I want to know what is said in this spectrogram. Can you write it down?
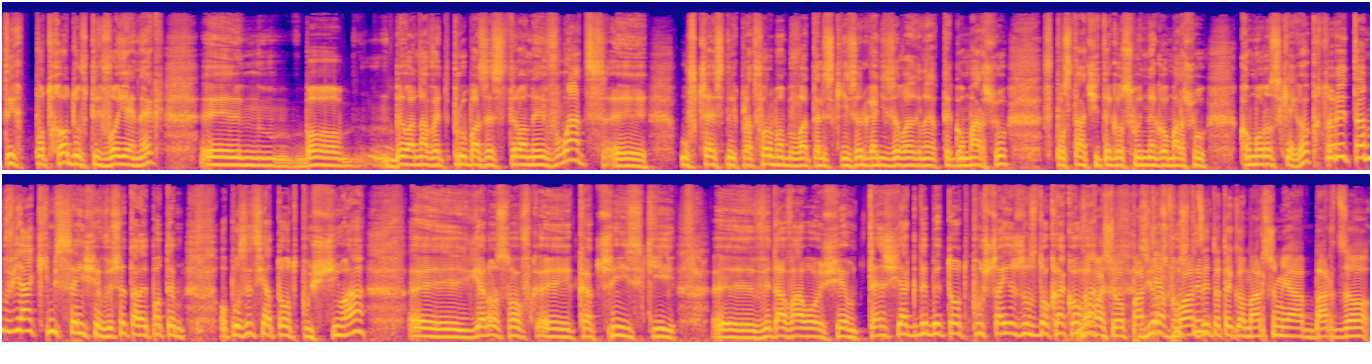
tych podchodów, tych wojenek, bo była nawet próba ze strony władz y, ówczesnych Platformy Obywatelskiej zorganizowania tego marszu w postaci tego słynnego marszu komorowskiego, który tam w jakimś sensie wyszedł, ale potem opozycja to odpuściła. Y, Jarosław y, Kaczyński y, wydawało się też jak gdyby to odpuszcza jeżdżąc do Krakowa. No właśnie, partia władzy tym- do tego marszu miała bardzo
